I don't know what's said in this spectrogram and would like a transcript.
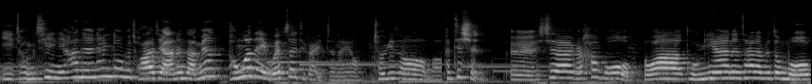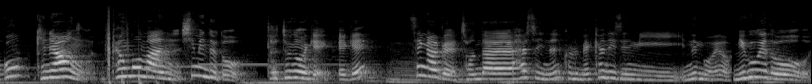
이 정치인이 하는 행동을 좋아하지 않는다면 청와대 웹사이트가 있잖아요. 저기서 막 페티션을 시작을 하고 저와 동의하는 사람들도 모으고 그냥 평범한 시민들도 대통령에게 음, 생각을 전달할 수 있는 그런 메커니즘이 있는 거예요. 미국에도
